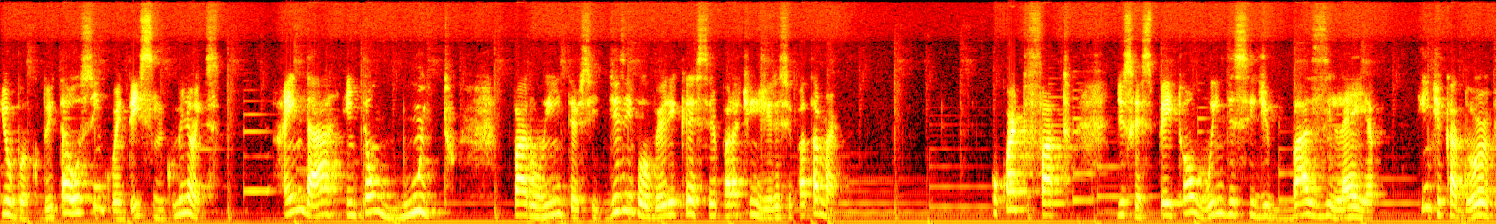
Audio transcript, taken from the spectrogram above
e o Banco do Itaú 55 milhões. Ainda há, então, muito para o Inter se desenvolver e crescer para atingir esse patamar. O quarto fato diz respeito ao índice de Basileia, indicador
